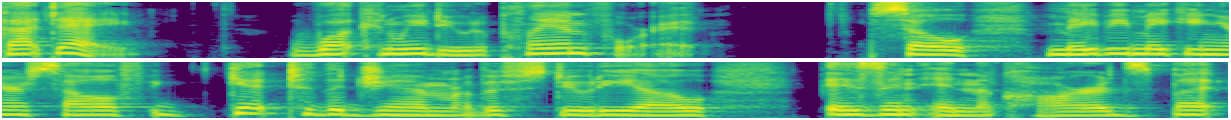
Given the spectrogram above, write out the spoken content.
that day. What can we do to plan for it? So maybe making yourself get to the gym or the studio isn't in the cards, but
